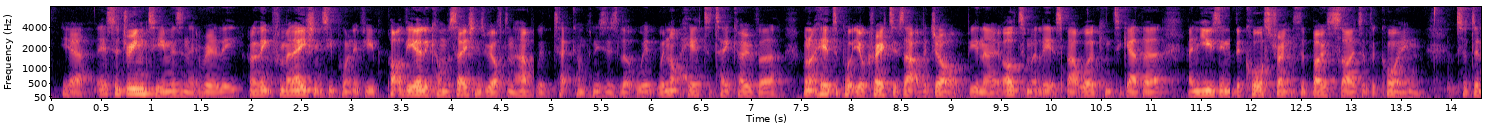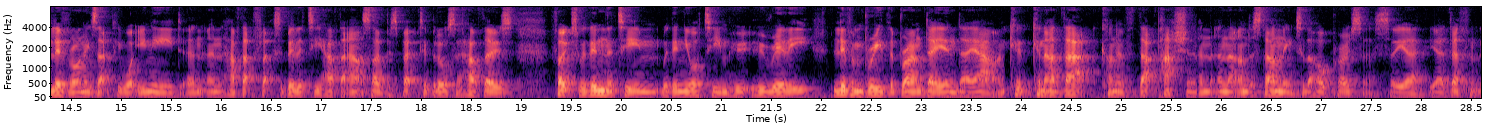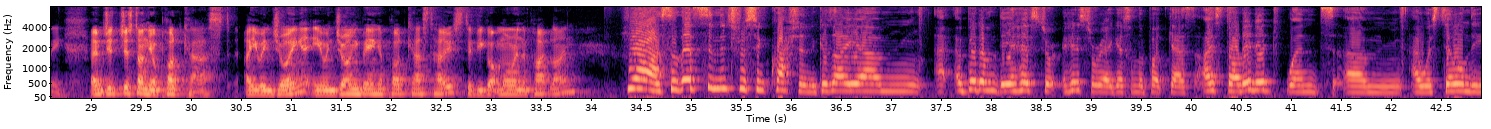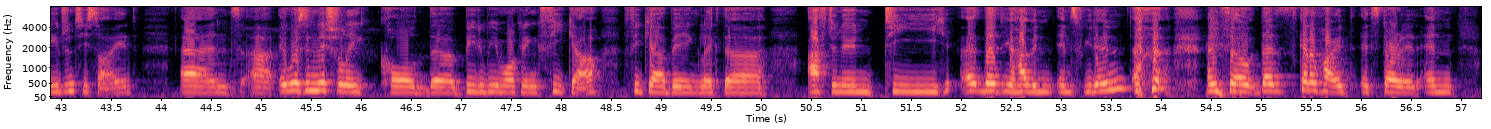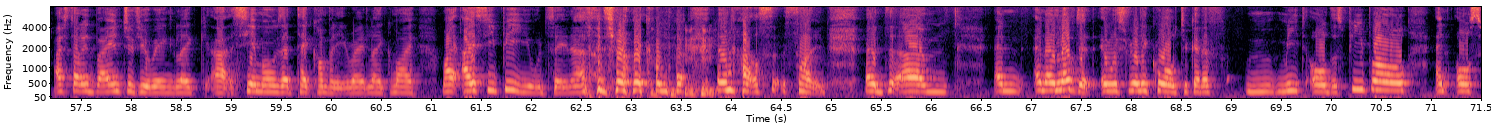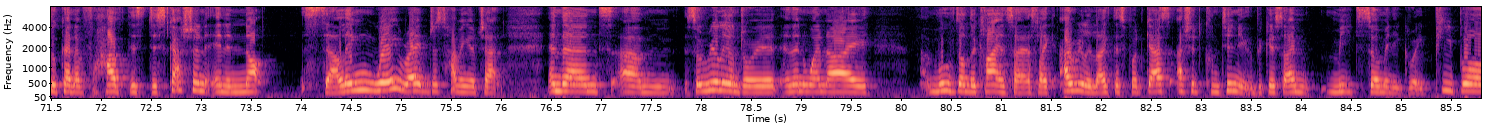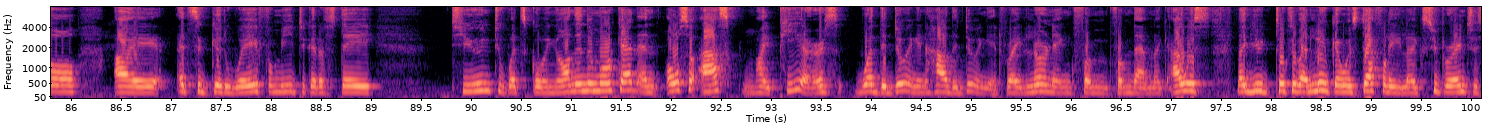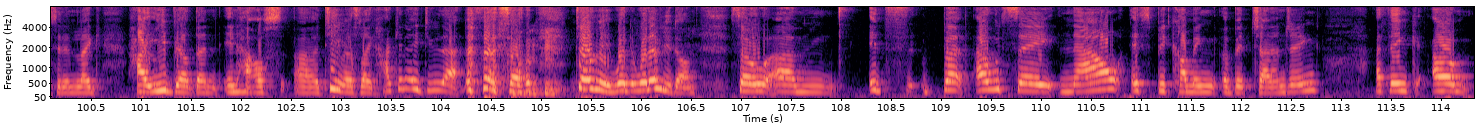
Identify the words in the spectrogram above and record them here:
Yeah, it's a dream team, isn't it, really? And I think from an agency point of view, part of the early conversations we often have with tech companies is look, we're, we're not here to take over, we're not here to put your creatives out of a job. You know, ultimately it's about working together and using the core strengths of both sides of the coin to deliver on exactly what you need and, and have that flexibility, have that outside perspective, but also have those folks within the team, within your team, who, who really live and breathe the brand day in, day out and can, can add that kind of that passion and, and that understanding to the whole process. So, yeah, yeah, definitely. And ju- just on your podcast, are you enjoying it? Are you enjoying being a podcast host? Have you got more in the pipeline? Yeah, so that's an interesting question because I um, a- bit of the histor- history, I guess, on the podcast. I started it when um, I was still on the agency side, and uh, it was initially called the B two B marketing Fika. Fika being like the afternoon tea uh, that you have in, in Sweden. and so that's kind of how it, it started. And I started by interviewing like uh, CMOs at tech company, right? Like my, my ICP, you would say now that you're like on the in-house side. And, um, and, and I loved it. It was really cool to kind of meet all those people and also kind of have this discussion in a not selling way, right? Just having a chat. And then, um, so really enjoy it. And then when I moved on the client side, I was like, I really like this podcast. I should continue because I meet so many great people. I it's a good way for me to kind of stay tuned to what's going on in the market and also ask my peers what they're doing and how they're doing it right? Learning from from them. Like i was like you talked about luke i was definitely like super interested in like how he built an in-house uh, team. I was like how can i do that? So tell me what, what have you done? So um, it's but i would say now it's becoming a bit challenging i think um,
